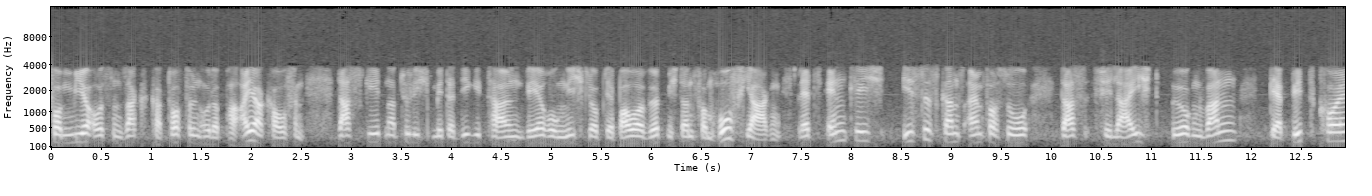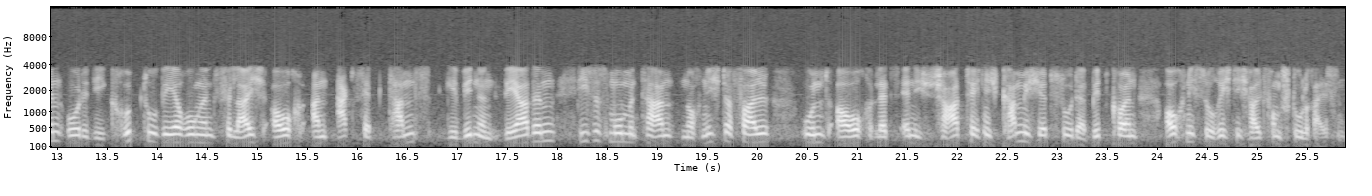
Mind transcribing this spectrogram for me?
von mir aus einen Sack Kartoffeln oder ein paar Eier kaufen. Das geht natürlich mit der digitalen Währung nicht. Ich glaube, der Bauer wird mich dann vom Hof jagen. Letztendlich ist es ganz einfach so, dass vielleicht irgendwann der Bitcoin oder die Kryptowährungen vielleicht auch an Akzeptanz gewinnen werden. Dies ist momentan noch nicht der Fall und auch letztendlich schadtechnisch kann mich jetzt so der Bitcoin auch nicht so richtig halt vom Stuhl reißen.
